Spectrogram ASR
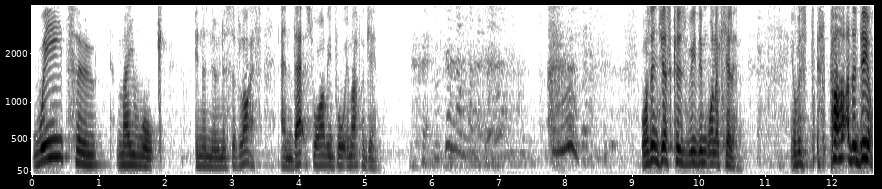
we too may walk in the newness of life. And that's why we brought him up again. it wasn't just because we didn't want to kill him. It was it's part of the deal.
